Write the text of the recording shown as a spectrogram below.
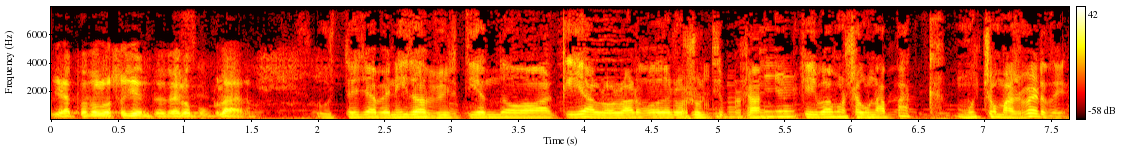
y a todos los oyentes de Lo Popular. Usted ya ha venido advirtiendo aquí a lo largo de los últimos años que íbamos a una PAC mucho más verde.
